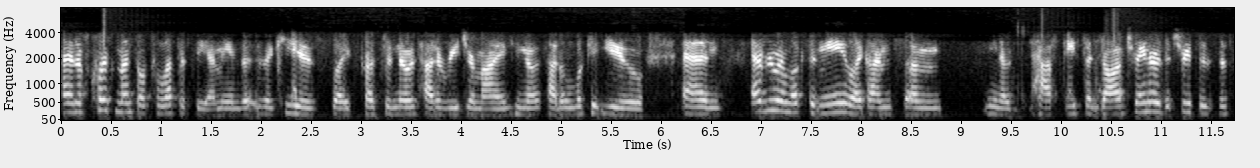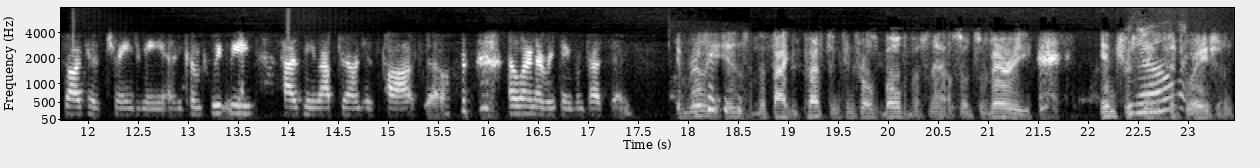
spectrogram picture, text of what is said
and of course, mental telepathy. I mean, the, the key is like Preston knows how to read your mind. He knows how to look at you, and everyone looks at me like I'm some you know half decent dog trainer. The truth is, this dog has trained me and completely has me wrapped around his paw. So I learn everything from Preston. it really is the fact that Preston controls both of us now, so it's a very interesting You know, situation.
